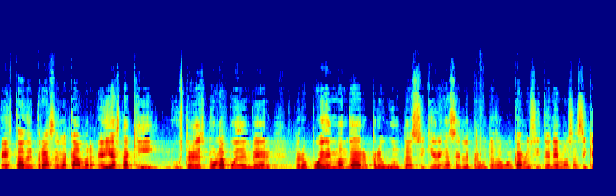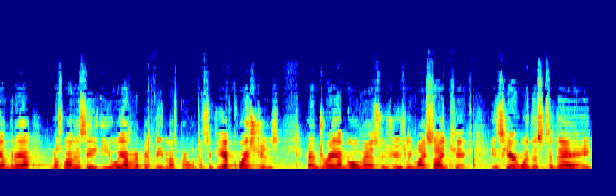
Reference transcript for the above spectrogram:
está detrás de la cámara. Ella está aquí, ustedes no la pueden ver, pero pueden mandar preguntas si quieren hacerle preguntas a Juan Carlos y tenemos. Así que Andrea nos va a decir y voy a repetir las preguntas. If you have questions, Andrea Gomez, who's usually my sidekick, is here with us today.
